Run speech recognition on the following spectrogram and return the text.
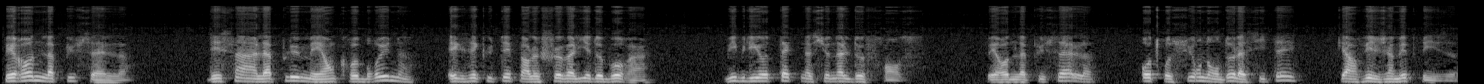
Péronne la pucelle, dessin à la plume et encre brune, exécuté par le chevalier de Borin, Bibliothèque nationale de France. Péronne la pucelle, autre surnom de la cité, car ville jamais prise.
